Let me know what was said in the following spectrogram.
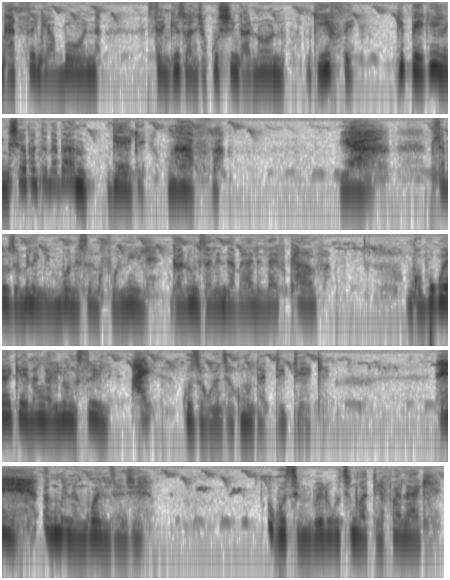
ngathi sengiyabona. Sengizwa nje kushinga nono, ngife, ngibhekile ngishiya abantwana bami, ngeke ngafa. Ya, mhlawumbe kuzomela ngimbone sengifonile, ngalungisa le ndaba yale life cover. Ngoba ukuya kuyena angayilungisile, hayi kuzokwenzeka umuntu adideke. Hey, akumele ngikwenze nje ukuthi ngilwele ukuthi incwadi yefa lakhe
